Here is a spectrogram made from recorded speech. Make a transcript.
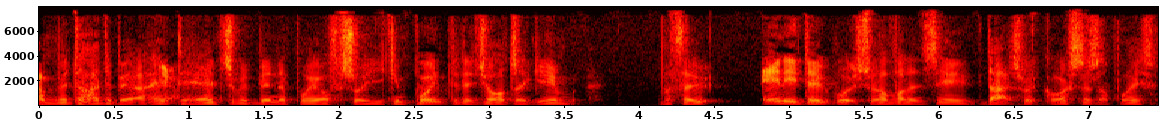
and we'd have had a better head to head, so we'd been in the playoffs. So you can point to the Georgia game without any doubt whatsoever and say that's what cost us a place.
